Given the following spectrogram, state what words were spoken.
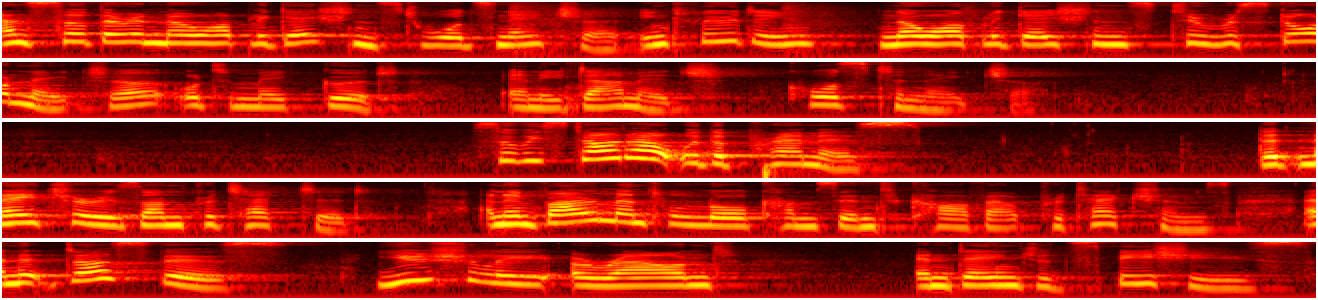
and so there are no obligations towards nature, including no obligations to restore nature or to make good any damage caused to nature. So we start out with a premise that nature is unprotected, and environmental law comes in to carve out protections. And it does this usually around endangered species,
